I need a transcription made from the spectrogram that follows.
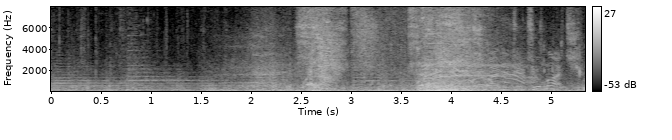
Try to do too much.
